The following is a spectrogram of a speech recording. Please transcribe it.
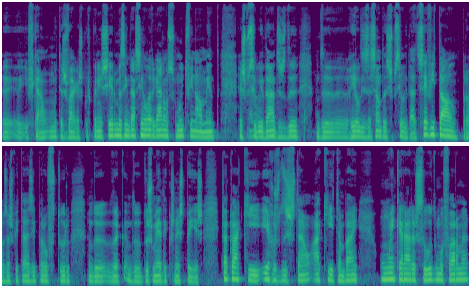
uh, e ficaram muitas vagas por preencher, mas ainda assim alargaram-se muito, finalmente, as possibilidades de, de, realização das especialidades. Isso é vital para os hospitais e para o futuro de, de, dos médicos neste país. Portanto, há aqui erros de gestão há aqui também um encarar a saúde de uma forma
